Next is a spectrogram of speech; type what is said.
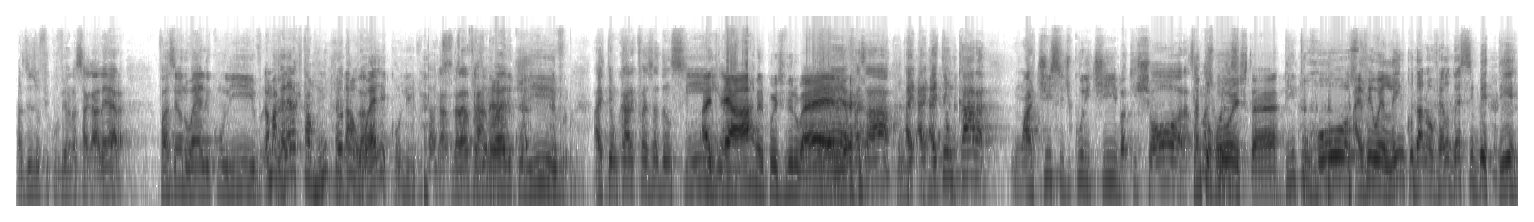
às vezes eu fico vendo essa galera fazendo L com livro. É uma galera que tá muito Não, lugar. o L com livro tá A galera fazendo. L com livro. Aí tem um cara que faz a dancinha. Aí é a arma, depois vira o É, L. faz a. Aí, aí- aí tem um cara, um artista de Curitiba que chora. Sabe Pinta umas o rosto, é. Pinta o rosto. Aí vem o elenco da novela do SBT.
